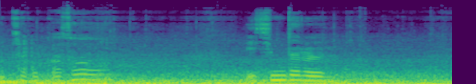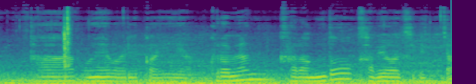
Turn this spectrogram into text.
우체국 가서 이 짐들을 다 보내버릴 거예요. 그러면 가방도 가벼워지겠죠?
